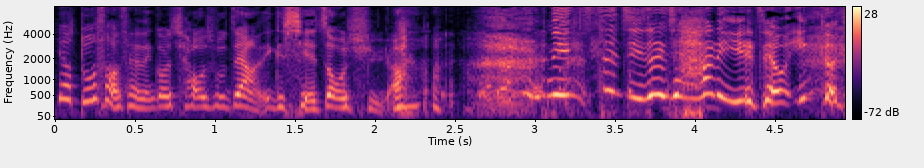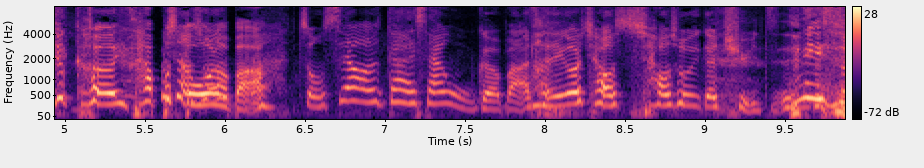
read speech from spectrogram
要多少才能够敲出这样一个协奏曲啊？你自己在家里也只有一个就可以，差不多了吧？总是要大概三五个吧，才能够敲敲出一个曲子。你是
